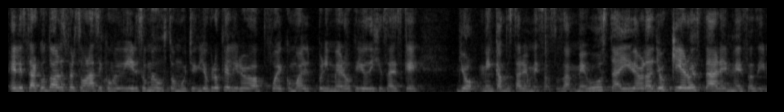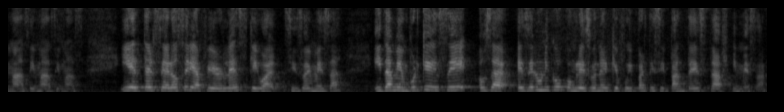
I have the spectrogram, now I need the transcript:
el estar con todas las personas y convivir, eso me gustó mucho y yo creo que el Leader Up fue como el primero que yo dije, ¿sabes qué? Yo me encanta estar en mesas, o sea, me gusta y de verdad yo quiero estar en mesas y más y más y más. Y el tercero sería Fearless, que igual sí soy mesa. Y también porque ese, o sea, es el único congreso en el que fui participante de staff y mesa.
